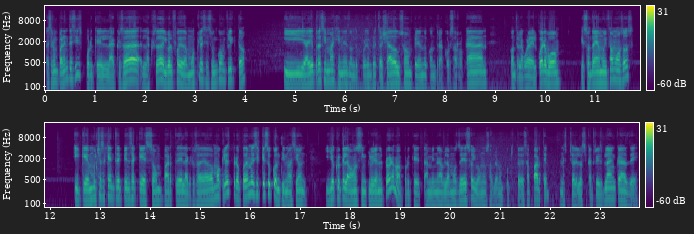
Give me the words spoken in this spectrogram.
hacer un paréntesis porque la cruzada, la cruzada del Golfo de Damocles es un conflicto y hay otras imágenes donde, por ejemplo, está Shadowson peleando contra Corsa Rocan, contra la Guardia del Cuervo, que son también muy famosos y que mucha gente piensa que son parte de la cruzada de Damocles, pero podemos decir que es su continuación. Y yo creo que la vamos a incluir en el programa porque también hablamos de eso y vamos a hablar un poquito de esa parte, en especial de los cicatrices blancas, de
